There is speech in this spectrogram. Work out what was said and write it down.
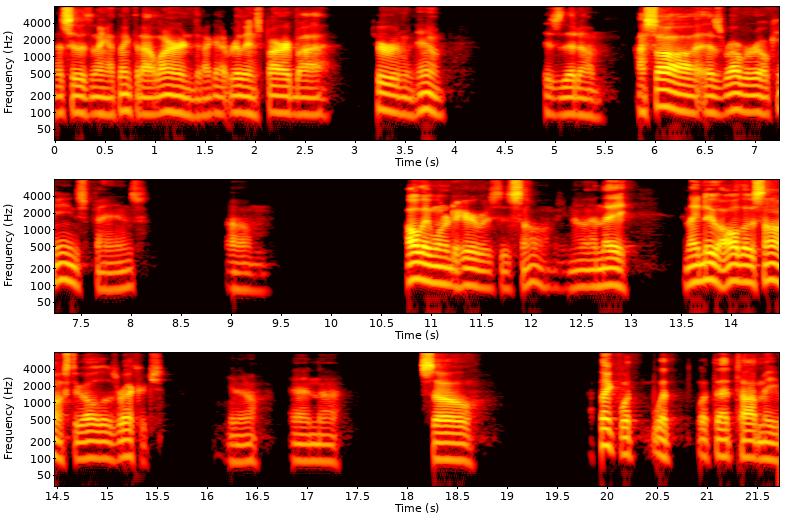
that's the other thing I think that I learned that I got really inspired by touring with him is that um, I saw as Robert Earl Keen's fans, um, all they wanted to hear was his songs, you know, and they and they knew all those songs through all those records, you know, and uh, so I think what what what that taught me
